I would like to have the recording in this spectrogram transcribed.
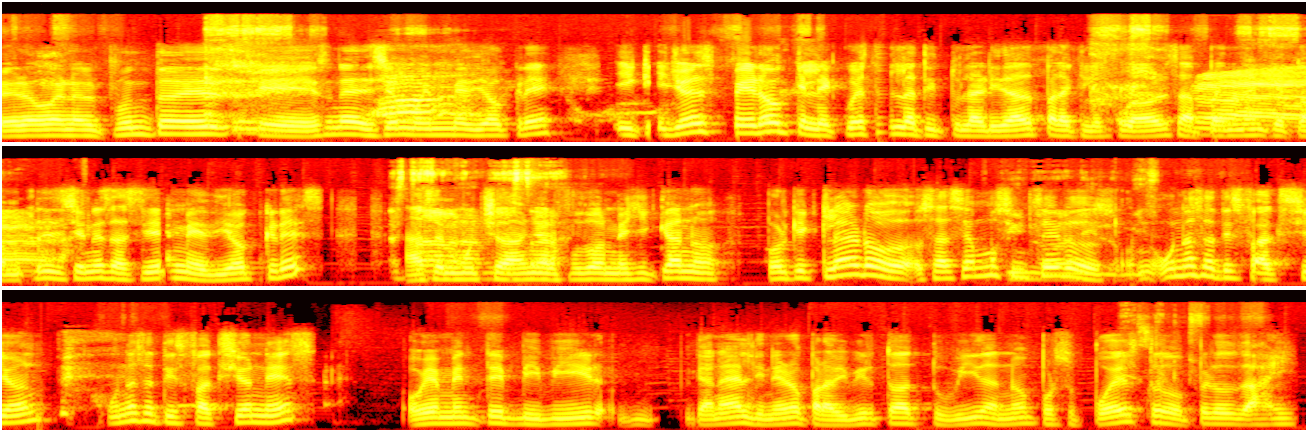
pero bueno, el punto es que es una decisión muy mediocre y que yo espero que le cueste la titularidad para que los jugadores aprendan que tomar decisiones así de mediocres Está hace mucho daño al fútbol mexicano. Porque claro, o sea, seamos Sí, sinceros, una satisfacción, una satisfacción es obviamente vivir, ganar el dinero para vivir toda tu vida, ¿no? Por supuesto, pero ay,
